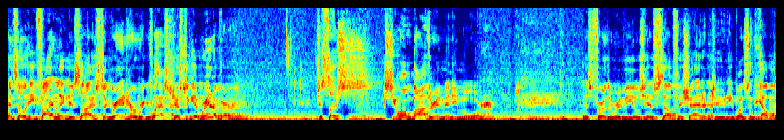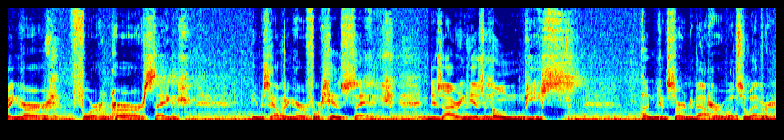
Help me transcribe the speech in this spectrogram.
And so he finally decides to grant her request just to get rid of her, just so she won't bother him anymore. This further reveals his selfish attitude. He wasn't helping her for her sake, he was helping her for his sake, desiring his own peace, unconcerned about her whatsoever.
